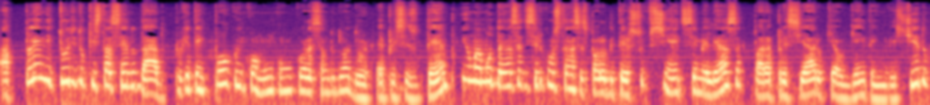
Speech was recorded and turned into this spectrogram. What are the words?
a plenitude do que está sendo dado, porque tem pouco em comum com o coração do doador. É preciso tempo e uma mudança de circunstâncias para obter suficiente semelhança para apreciar o que alguém tem investido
